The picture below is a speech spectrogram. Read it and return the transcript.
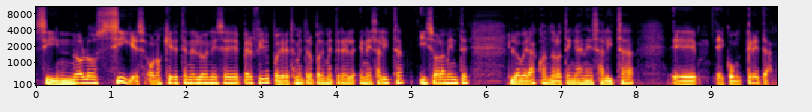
si no lo sigues o no quieres tenerlo en ese perfil, pues directamente lo puedes meter en esa lista y solamente lo verás cuando lo tengas en esa lista eh, eh, concreta.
